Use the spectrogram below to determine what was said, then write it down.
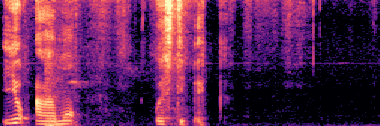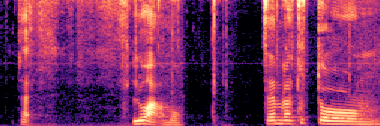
Io amo questi pack. Cioè lo amo. Sembra tutto mm,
